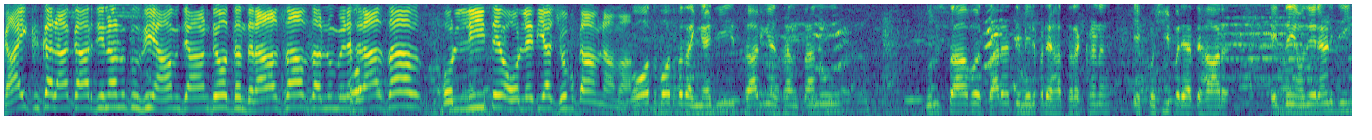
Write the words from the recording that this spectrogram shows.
ਗਾਇਕ ਕਲਾਕਾਰ ਜਿਨ੍ਹਾਂ ਨੂੰ ਤੁਸੀਂ ਆਮ ਜਾਣਦੇ ਹੋ ਦੰਦਰਾਲ ਸਾਹਿਬ ਸਾਨੂੰ ਮਿਲੇ। ਦੰਦਰਾਲ ਸਾਹਿਬ ਹੋਲੀ ਤੇ ਹੋਲੇ ਦੀਆਂ ਸ਼ੁਭ ਕਾਮਨਾਵਾਂ ਬਹੁਤ ਬਹੁਤ ਵਧਾਈਆਂ ਜੀ ਸਾਰੀਆਂ ਸੰਗਤਾਂ ਨੂੰ। ਗੁਰੂ ਸਾਹਿਬ ਸਾਰਿਆਂ ਤੇ ਮੇਰੇ ਭਰੇ ਹੱਥ ਰੱਖਣ। ਇਹ ਖੁਸ਼ੀ ਭਰਿਆ ਤਿਹਾਰ ਇਦਾਂ ਹੀ ਆਉਂਦੇ ਰਹਿਣ ਜੀ।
